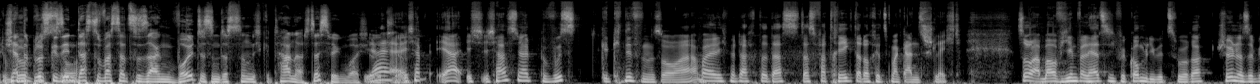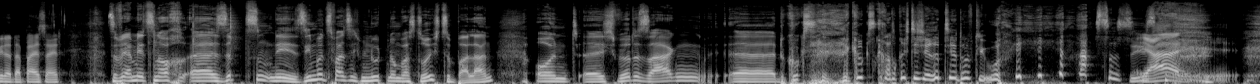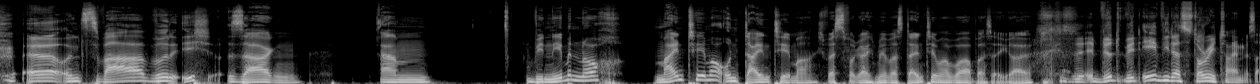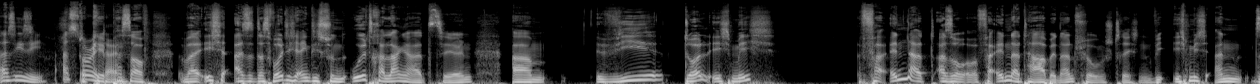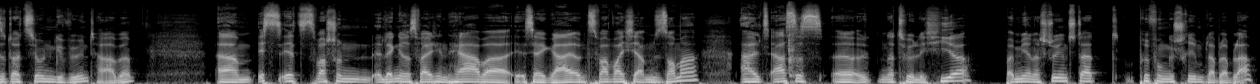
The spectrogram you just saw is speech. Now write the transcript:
Du ich hatte bloß gesehen, so. dass du was dazu sagen wolltest und das noch nicht getan hast. Deswegen war ich Ja, ja, ich habe ja, ich, ich es mir halt bewusst gekniffen, so, ja, weil ich mir dachte, das, das verträgt er doch jetzt mal ganz schlecht. So, aber auf jeden Fall herzlich willkommen, liebe Zuhörer. Schön, dass ihr wieder dabei seid. So, wir haben jetzt noch äh, 17, nee, 27 Minuten, um was durchzuballern. Und äh, ich würde sagen, äh, du guckst, du guckst gerade richtig irritiert auf die Uhr. ist das süß. Ja, Äh, und zwar würde ich sagen, ähm, wir nehmen noch mein Thema und dein Thema. Ich weiß zwar gar nicht mehr, was dein Thema war, aber ist ja egal. wird, wird eh wieder Storytime. Ist alles easy. Alles Okay, Storytime. pass auf, weil ich, also das wollte ich eigentlich schon ultra lange erzählen, ähm, wie doll ich mich verändert, also verändert habe, in Anführungsstrichen, wie ich mich an Situationen gewöhnt habe. Ähm, ist jetzt zwar schon ein längeres Weilchen her, aber ist ja egal. Und zwar war ich ja im Sommer als erstes äh, natürlich hier bei mir in der Studienstadt, Prüfung geschrieben, bla bla bla.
